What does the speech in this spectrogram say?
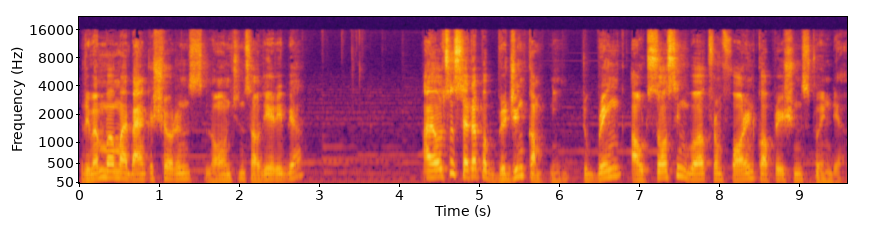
Remember my bancassurance launch in Saudi Arabia? I also set up a bridging company to bring outsourcing work from foreign corporations to India.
